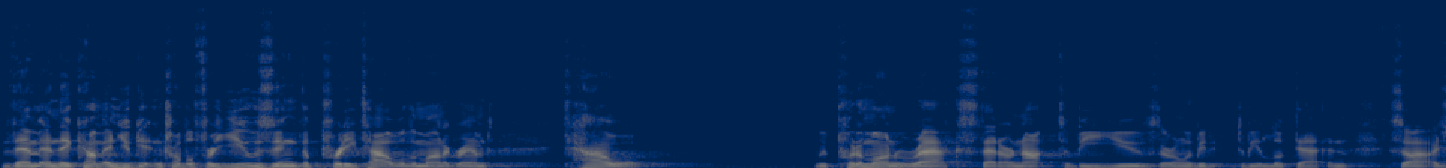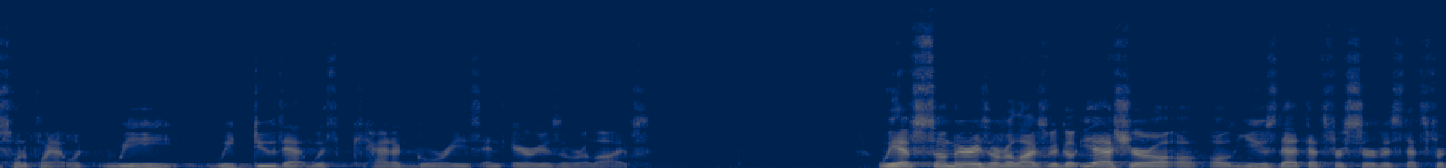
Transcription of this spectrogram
them, and they come, and you get in trouble for using the pretty towel, the monogrammed towel. We put them on racks that are not to be used, they're only be, to be looked at. And so I just want to point out like, we, we do that with categories and areas of our lives. We have some areas of our lives where we go, yeah, sure, I'll, I'll, use that. That's for service. That's for,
